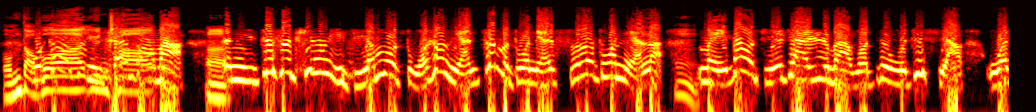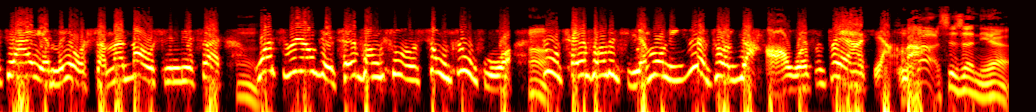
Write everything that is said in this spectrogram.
我们导播我告诉你陈芳吧，嗯呃你就是听你节目多少年，这么多年，十了多年了。嗯每到节假日吧，我就我就想，我家也没有什么闹心的事儿，嗯我只有给陈峰送送祝福，嗯祝陈峰的节目你越做越好，我是这样想的。好的，谢谢您。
